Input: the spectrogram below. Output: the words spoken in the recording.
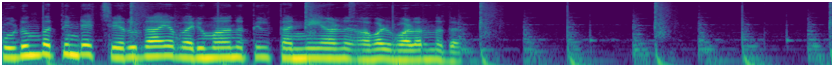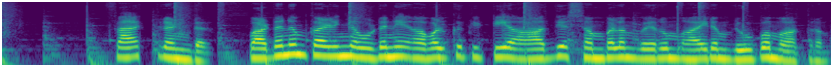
കുടുംബത്തിന്റെ ചെറുതായ വരുമാനത്തിൽ തന്നെയാണ് അവൾ വളർന്നത്. ഫാക്ട് രണ്ട്. പഠനം കഴിഞ്ഞ ഉടനെ അവൾക്ക് കിട്ടിയ ആദ്യ ശമ്പളം വെറും ആയിരം രൂപ മാത്രം.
